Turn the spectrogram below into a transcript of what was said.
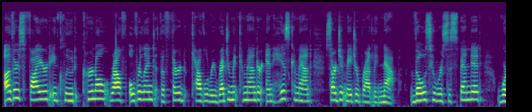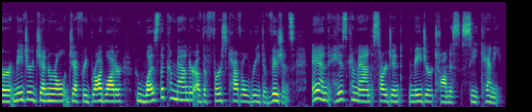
Others fired include Colonel Ralph Overland, the 3rd Cavalry Regiment commander, and his command, Sergeant Major Bradley Knapp. Those who were suspended were Major General Jeffrey Broadwater, who was the commander of the 1st Cavalry Divisions, and his command, Sergeant Major Thomas C. Kenny.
